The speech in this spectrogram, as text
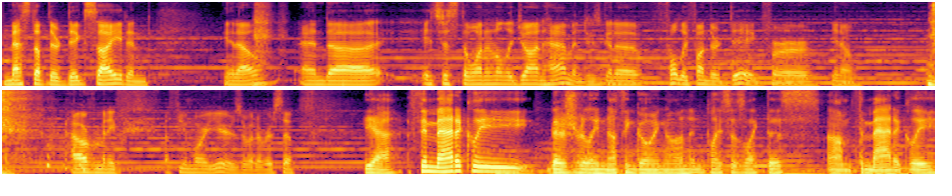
messed up their dig site, and you know, and uh, it's just the one and only John Hammond who's gonna fully fund their dig for you know, however many, a few more years or whatever. So Yeah, thematically, there's really nothing going on in places like this. Um, thematically,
